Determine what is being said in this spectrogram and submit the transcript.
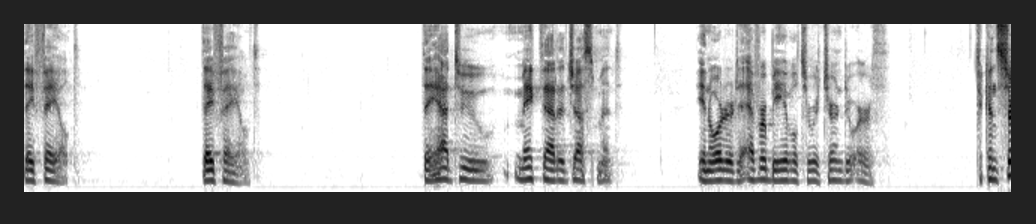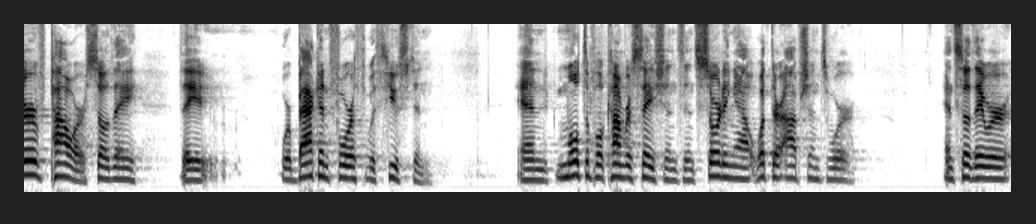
They failed. They failed. They had to make that adjustment in order to ever be able to return to earth. To conserve power, so they, they were back and forth with Houston and multiple conversations and sorting out what their options were. And so they were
